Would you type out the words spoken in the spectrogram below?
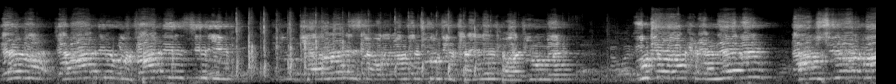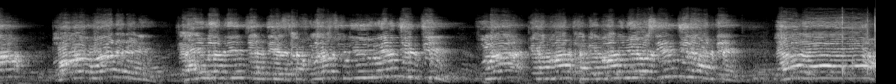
lema jabaati ulfaati siti jabalani sa walimata chuti kanile kawajumbe gute wa kadanere damshirma oro wadani kaima din jante sa fula sudiru injiti fula kama tagamani miyo sinjirate la la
